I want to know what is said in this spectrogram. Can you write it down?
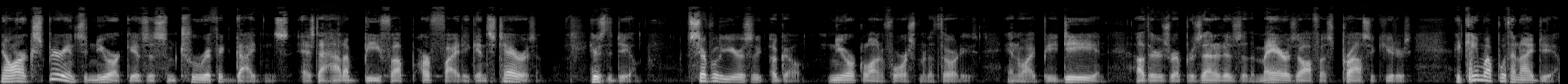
Now, our experience in New York gives us some terrific guidance as to how to beef up our fight against terrorism. Here's the deal. Several years ago, New York law enforcement authorities, NYPD and others, representatives of the mayor's office, prosecutors, they came up with an idea.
